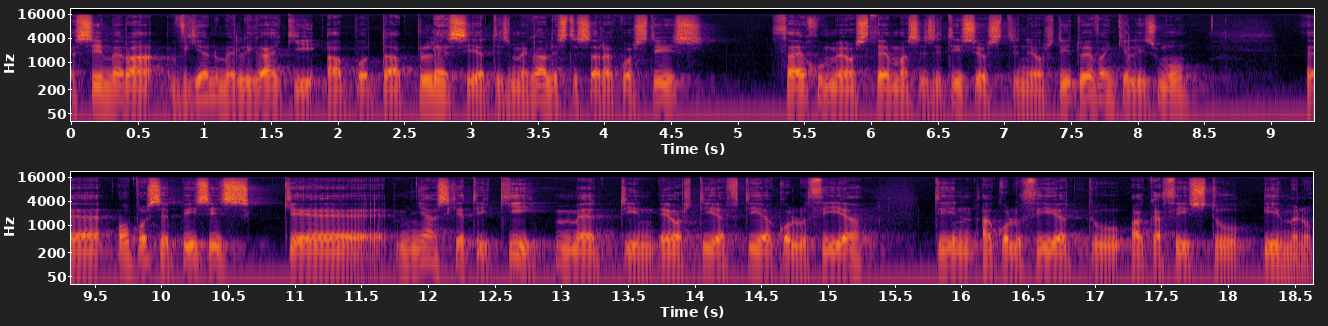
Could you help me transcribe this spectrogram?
σήμερα βγαίνουμε λιγάκι από τα πλαίσια της Μεγάλης Τεσσαρακοστής θα έχουμε ως θέμα συζητήσεως την εορτή του Ευαγγελισμού ε, όπως επίσης και μια σχετική με την εορτή αυτή ακολουθία την ακολουθία του ακαθίστου ύμνου.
